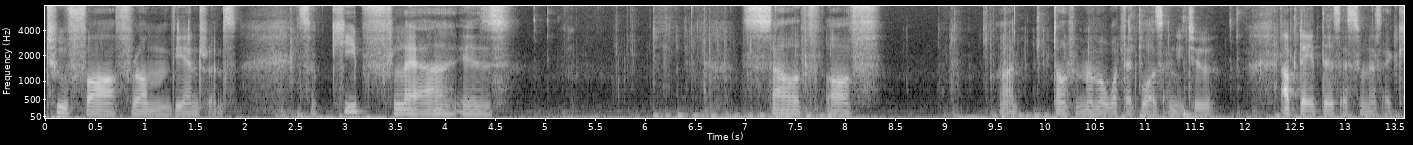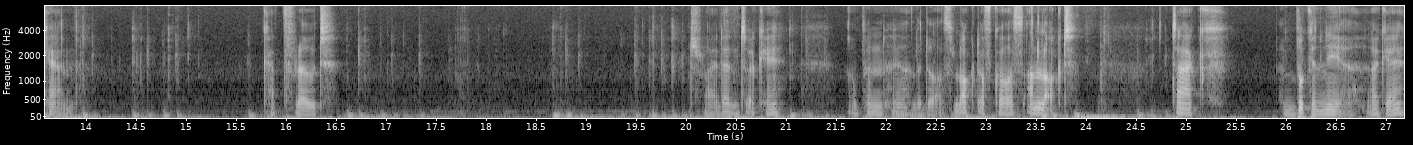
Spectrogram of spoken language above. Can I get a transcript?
too far from the entrance. So Keep Flare is south of... I don't remember what that was. I need to update this as soon as I can. Cutthroat. Trident, okay. Open, yeah, the door is locked, of course. Unlocked. Attack. A Buccaneer, okay.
